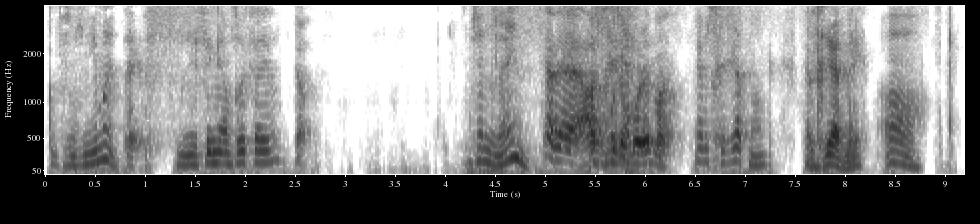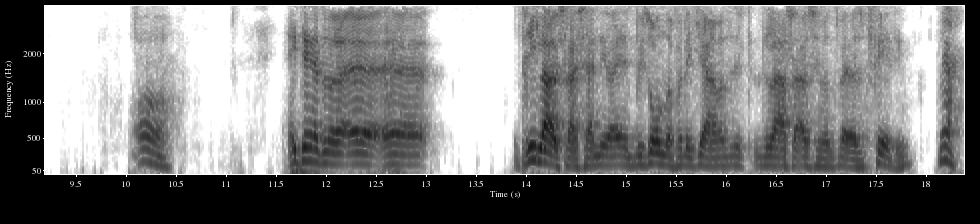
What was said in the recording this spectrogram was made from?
Komt er soms niet omheen. Moet je je vingerafdruk geven? Ja. We zijn er doorheen. Ja, maar als het moet, dan moet het maar. We hebben het gered, man. Je hebt het gered, mee. Oh. Oh. Ik denk dat er eh, eh, drie luisteraars zijn die wij in het bijzonder voor dit jaar, want het is de laatste uitzending van 2014. Ja.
